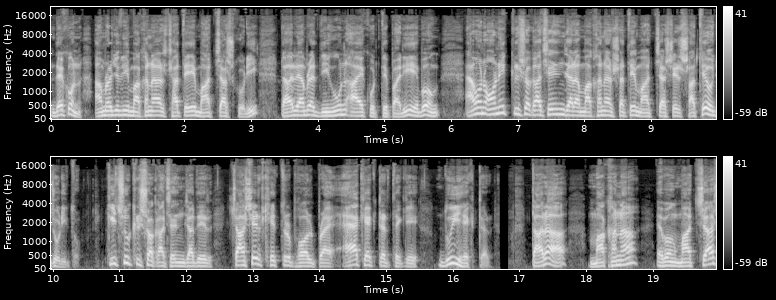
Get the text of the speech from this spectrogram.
দেখুন আমরা যদি মাখানার সাথে মাছ চাষ করি তাহলে আমরা দ্বিগুণ আয় করতে পারি এবং এমন অনেক কৃষক আছেন যারা মাখানার সাথে মাছ চাষের সাথেও জড়িত। কিছু কৃষক আছেন যাদের চাষের ক্ষেত্রফল প্রায় এক হেক্টর থেকে দুই হেক্টর। তারা মাখানা এবং মাছ চাষ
